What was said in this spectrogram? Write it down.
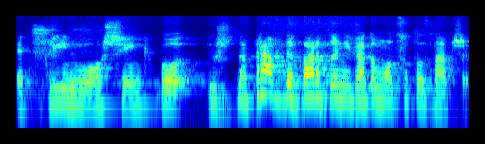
jak greenwashing, bo już mhm. naprawdę bardzo nie wiadomo, co to znaczy.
